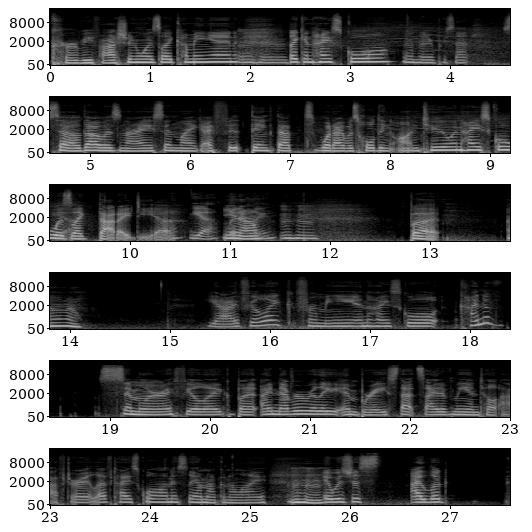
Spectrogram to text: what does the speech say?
curvy fashion was like coming in Mm-hmm. like in high school. One hundred percent. So that was nice and like I f- think that's what I was holding on to in high school was Yeah. like that idea. Yeah. You know? Mm-hmm. But I don't know. Yeah, I feel like for me in high school, kind of similar, I feel like, but I never really embraced that side of me until after I left high school, honestly. I'm not going to lie. Mhm. It was just, I looked,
